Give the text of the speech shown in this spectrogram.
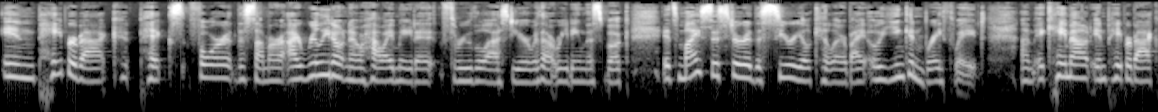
In paperback picks for the summer, I really don't know how I made it through the last year without reading this book. It's My Sister, the Serial Killer by Oyinkan Braithwaite. Um, it came out in paperback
